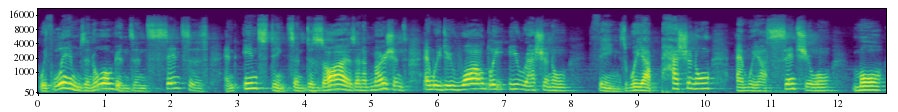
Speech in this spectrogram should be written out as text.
with limbs and organs and senses and instincts and desires and emotions, and we do wildly irrational things. We are passional and we are sensual more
